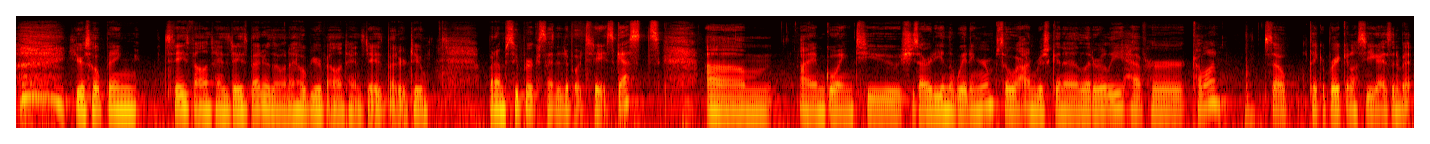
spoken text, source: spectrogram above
Here's hoping today's Valentine's Day is better though, and I hope your Valentine's Day is better too. But I'm super excited about today's guests. Um, I'm going to, she's already in the waiting room, so I'm just gonna literally have her come on. So we'll take a break and I'll see you guys in a bit.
